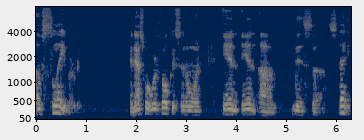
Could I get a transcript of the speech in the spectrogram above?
of slavery. And that's what we're focusing on in, in um, this uh, study.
